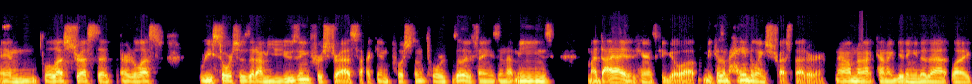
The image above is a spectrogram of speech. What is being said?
And the less stress that or the less resources that i'm using for stress i can push them towards other things. And that means my diet adherence could go up because i'm handling stress better. Now i'm not kind of getting into that like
